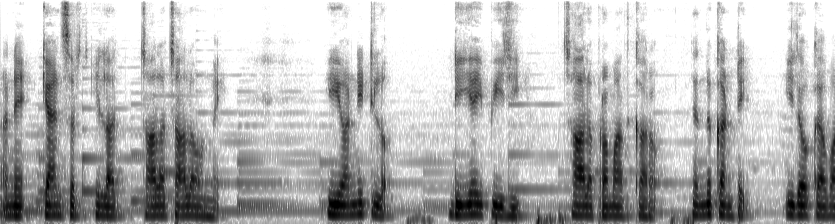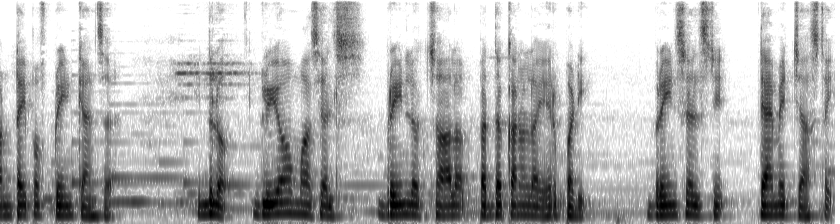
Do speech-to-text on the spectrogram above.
అనే క్యాన్సర్ ఇలా చాలా చాలా ఉన్నాయి. ఈ అన్నిటిలో డిఐపీజీ చాలా ప్రమాదకరం. ఎందుకంటే ఇది ఒక one type of brain cancer. ఇందులో గ్లియోమా సెల్స్ బ్రెయిన్లో చాలా పెద్ద కణంలో ఏర్పడి బ్రెయిన్ సెల్స్ని డ్యామేజ్ చేస్తాయి.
